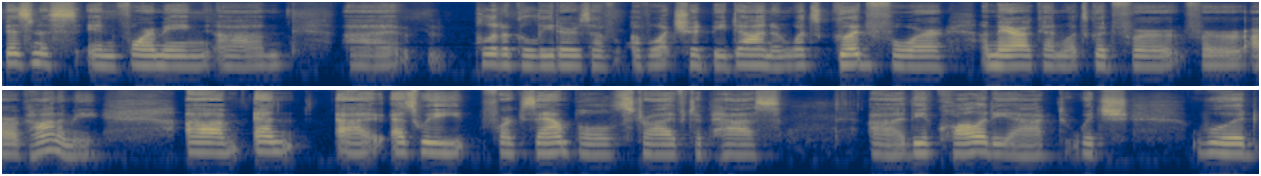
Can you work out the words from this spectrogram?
business informing um, uh, political leaders of, of what should be done and what's good for America and what's good for, for our economy. Um, and uh, as we, for example, strive to pass uh, the Equality Act, which would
